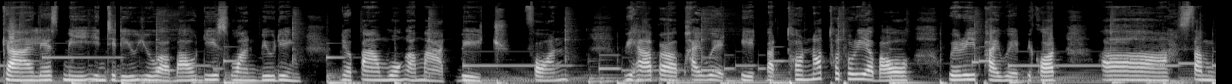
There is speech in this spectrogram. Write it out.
guys, let me introduce you about this one building, the Palm Wong Amat Beach Front. We have a private beach, but not totally about very private because uh, some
